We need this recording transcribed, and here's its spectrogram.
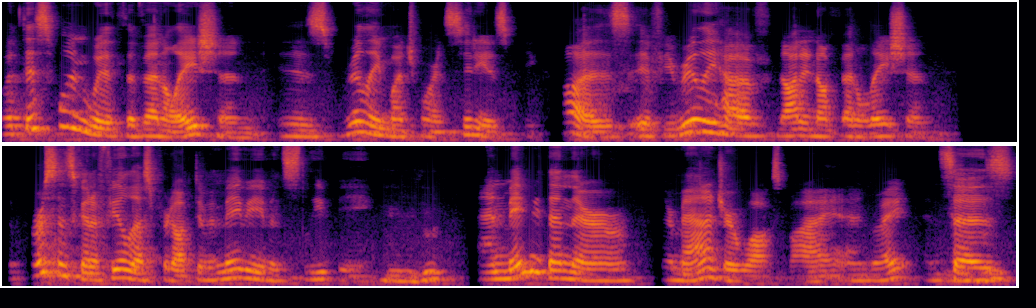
but this one with the ventilation is really much more insidious because if you really have not enough ventilation the person's going to feel less productive and maybe even sleepy mm-hmm. and maybe then their their manager walks by and right and says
